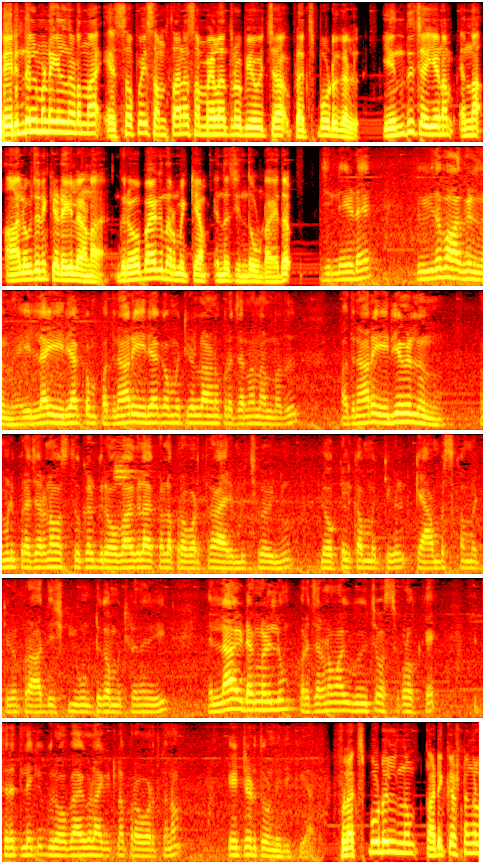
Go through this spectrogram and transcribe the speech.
പെരിന്തൽമണയിൽ നടന്ന എസ് എഫ് ഐ സംസ്ഥാന സമ്മേളനത്തിൽ ഉപയോഗിച്ച ഫ്ലക്സ് ബോർഡുകൾ എന്ത് ചെയ്യണം എന്ന ആലോചനയ്ക്കിടയിലാണ് ഗ്രോ ബാഗ് നിർമ്മിക്കാം എന്ന ചിന്ത ഉണ്ടായത്. ജില്ലയുടെ വിവിധ ഭാഗങ്ങളിൽ നിന്ന് എല്ലാ ഏരിയ പതിനാറ് ഏരിയ കമ്മിറ്റികളിലാണ് പ്രചരണം നടന്നത്. പതിനാറ് ഏരിയകളിൽ നിന്നും നമ്മൾ ഈ പ്രചരണ വസ്തുക്കൾ ഗ്രോ ബാഗുകളാക്കാനുള്ള പ്രവർത്തനം ആരംഭിച്ചു കഴിഞ്ഞു. ലോക്കൽ കമ്മിറ്റികൾ ക്യാമ്പസ് കമ്മിറ്റികൾ പ്രാദേശിക യൂണിറ്റ് കമ്മിറ്റികൾ എന്ന രീതിയിൽ എല്ലാ ഇടങ്ങളിലും പ്രചരണമായി ഉപയോഗിച്ച വസ്തുക്കളൊക്കെ ഇത്തരത്തിലേക്ക് ഗ്രോ ബാഗുകളാക്കിയിട്ടുള്ള പ്രവർത്തനം ഏറ്റെടുത്തുകൊണ്ടിരിക്കുകയാണ്. ഫ്ലെക്സ് ബോർഡിൽ നിന്നും തടിക്കഷ്ണങ്ങൾ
